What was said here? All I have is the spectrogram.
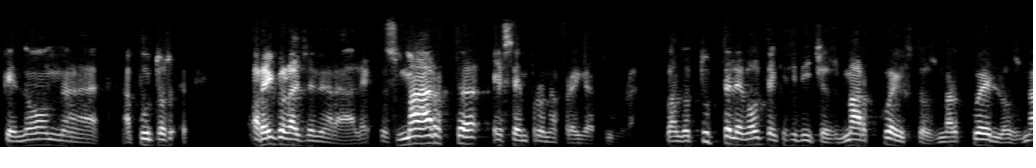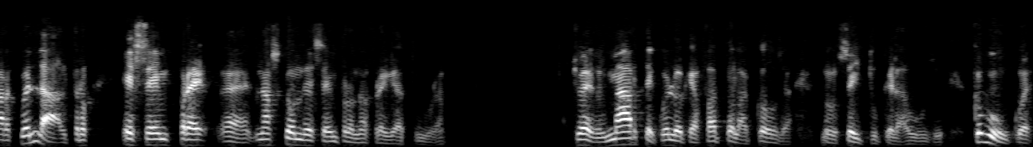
che non eh, appunto regola generale. Smart è sempre una fregatura. Quando tutte le volte che si dice smart questo, smart quello, smart quell'altro, sempre, eh, nasconde sempre una fregatura. Cioè smart è quello che ha fatto la cosa, non sei tu che la usi. Comunque,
